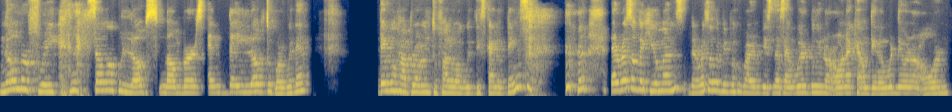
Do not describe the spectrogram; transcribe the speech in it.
number freak like someone who loves numbers and they love to work with it they won't have problem to follow up with these kind of things. the rest of the humans, the rest of the people who are in business, and we're doing our own accounting and we're doing our own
